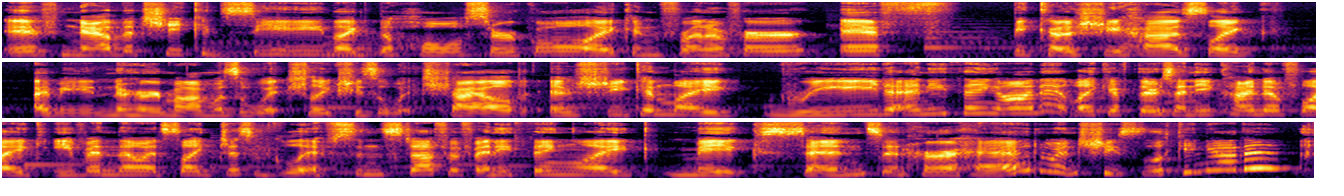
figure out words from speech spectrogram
if now that she can see like the whole circle like in front of her, if because she has like I mean, her mom was a witch, like she's a witch child. If she can like read anything on it, like if there's any kind of like, even though it's like just glyphs and stuff, if anything like makes sense in her head when she's looking at it,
